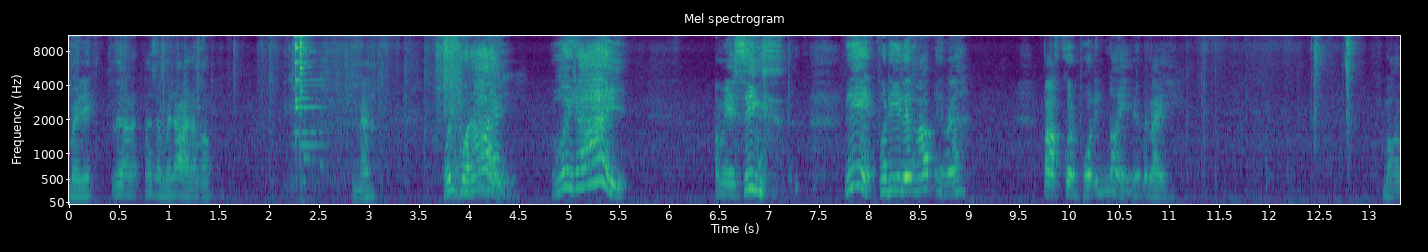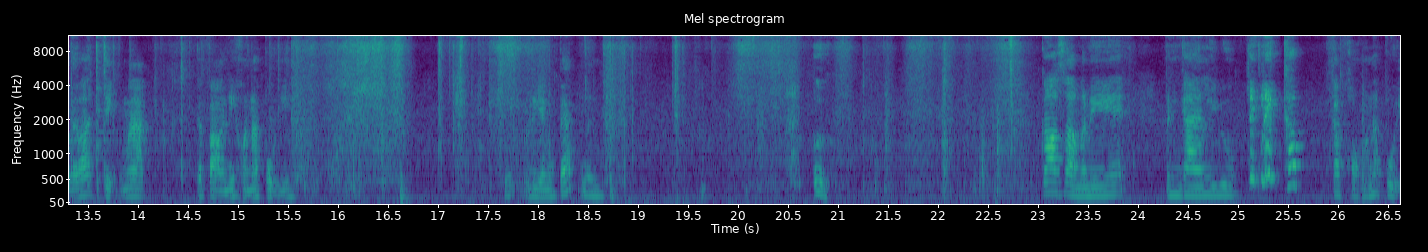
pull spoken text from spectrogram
ใบเล็กเลือกน่าจะไม่ได้แล้วครับ เห็นไหมเฮ้ยพอได้ เฮ้ยได้ Amazing นี่พอดีเลยครับเห็นไหมปากขวดโพสนิดหน่อยไม่เป็นไร บอกเลยว่าจิกมาก กระเป๋านี้ของหน้าปุ๋ยเรียงแป๊บหนึ่งอือ ก็สำหรับวันนี้เป็นการรีวิวเล็กๆครับ กับของน้าปุ๋ย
